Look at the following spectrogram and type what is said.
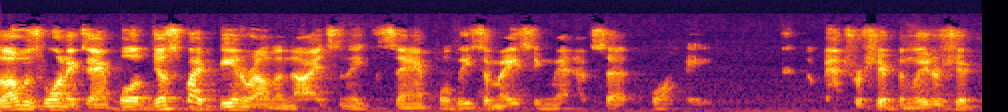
So that was one example. Just by being around the Knights and the example these amazing men have set for me, the mentorship and leadership,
